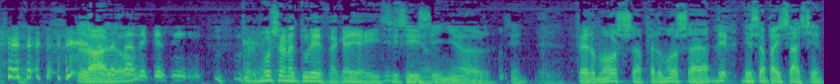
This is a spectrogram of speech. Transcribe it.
Claro. A que sí. Hermosa natureza que hai aí, sí, sí. Sí, señor. Sí. Fermosa, fermosa de, esa paisaxe.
